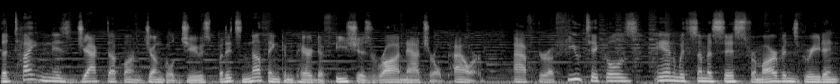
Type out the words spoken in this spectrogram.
The Titan is jacked up on jungle juice, but it's nothing compared to Fish's raw natural power. After a few tickles, and with some assists from Arven's Greedent,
